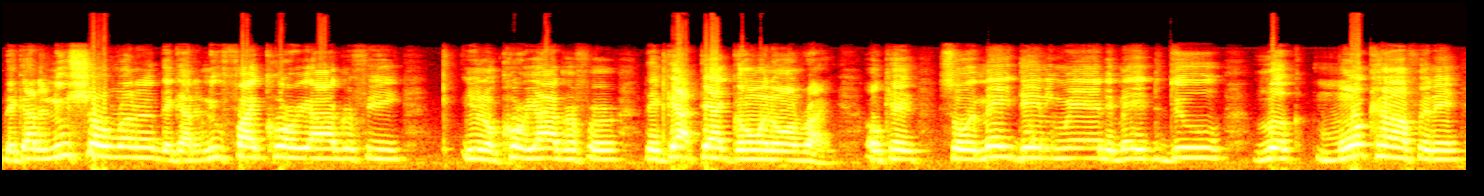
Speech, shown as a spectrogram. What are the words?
they got a new showrunner, they got a new fight choreography, you know, choreographer. They got that going on right. Okay, so it made Danny Rand, it made the dude look more confident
